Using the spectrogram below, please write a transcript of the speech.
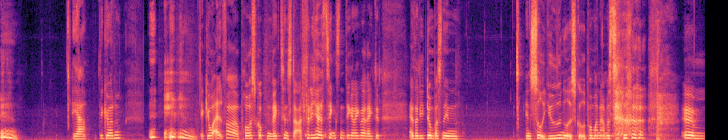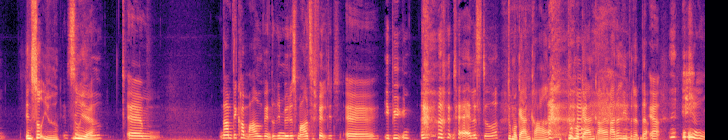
Ja, det gjorde den. Jeg gjorde alt for at prøve at skubbe den væk til en start, fordi jeg tænkte sådan, det kan da ikke være rigtigt, at der lige dumper sådan en, en sød jyde ned i skødet på mig nærmest. øhm, En sød jyde. en sød Ja. jyde. Øhm, nej, men det kom meget uventet. Vi mødtes meget tilfældigt øh, i byen, der er alle steder. Du må gerne græde. Du må gerne græde. Jeg retter lige på den der. Ja,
